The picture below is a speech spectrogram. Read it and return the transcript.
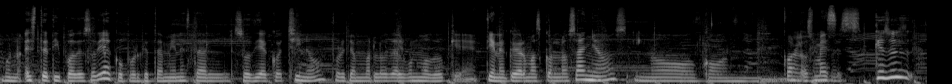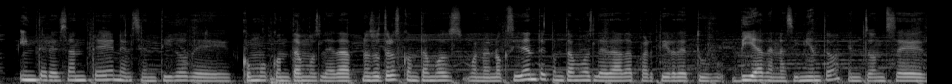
bueno, este tipo de zodiaco, porque también está el zodiaco chino, por llamarlo de algún modo, que tiene que ver más con los años y no con... Con los meses. Que eso es interesante en el sentido de cómo contamos la edad. Nosotros contamos, bueno, en Occidente contamos la edad a partir de tu día de nacimiento. Entonces,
